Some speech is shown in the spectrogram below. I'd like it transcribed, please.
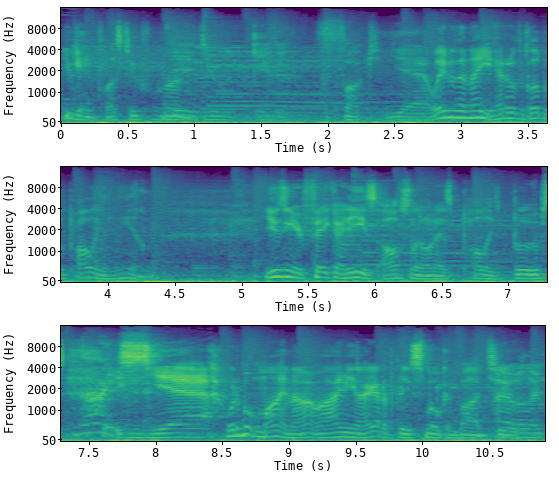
You gain plus two for Yeah, fun. dude, gave it. Fuck yeah. Later that night, you head over to the club with Polly and Liam. Using your fake IDs, also known as Polly's boobs. Nice. Yeah. What about mine? I, I mean, I got a pretty smoking bod I too. know, like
